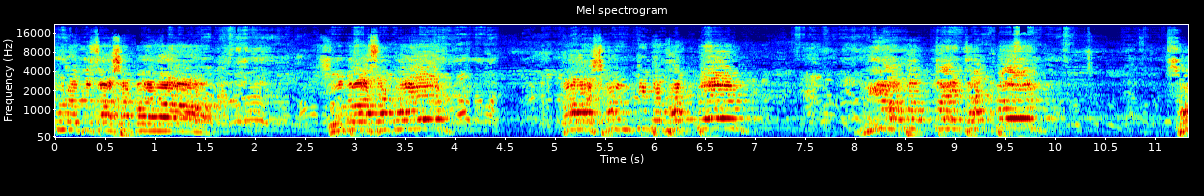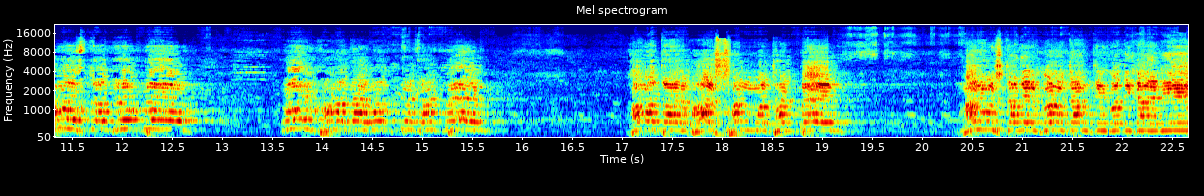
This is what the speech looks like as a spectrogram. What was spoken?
কোনো কিছু আশা করে না। শুধু আশা করে তারা শান্তিতে থাকবেন, নিরাপত্তায় থাকবেন, সমস্ত দ্রব্য ক্রয় ক্ষমতার মধ্যে থাকবেন, ক্ষমতার ভারসাম্য থাকবেন, মানুষ তাদের গণতান্ত্রিক অধিকার নিয়ে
